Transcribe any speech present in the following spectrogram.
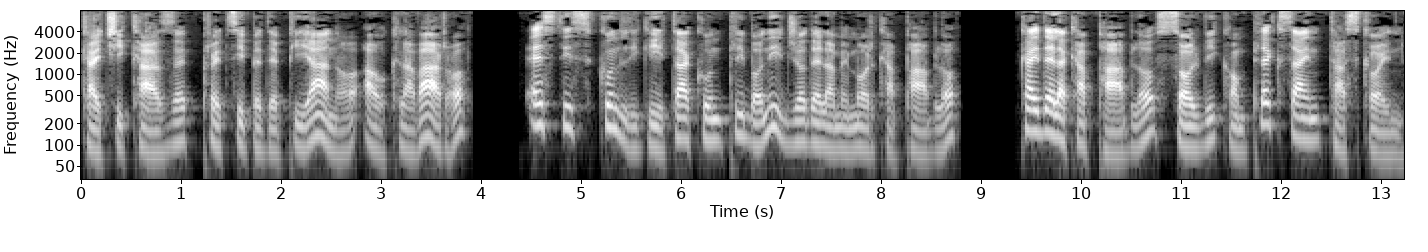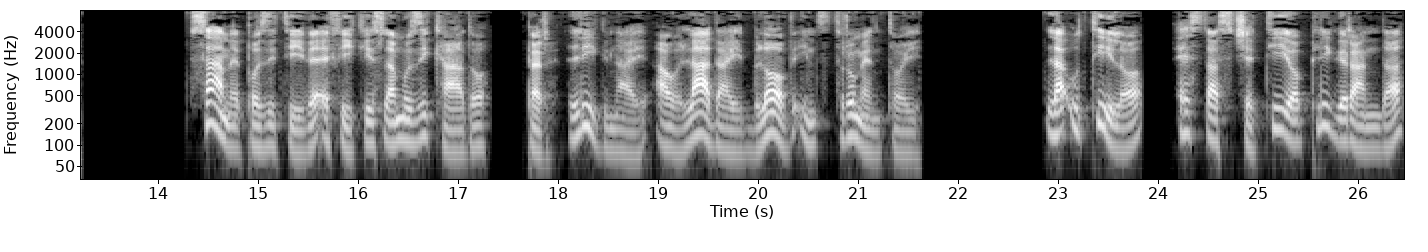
cae ci case precipe de piano au clavaro, estis conligita cun plibonigio de la memor capablo, cae de la capablo solvi complexain tascoin same positive efficis la musicado per lignai au ladai blov instrumentoi. La utilo estas cetio pli granda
